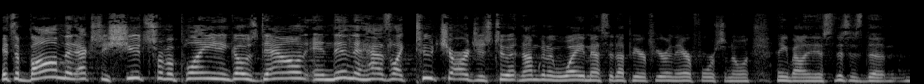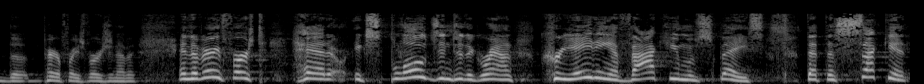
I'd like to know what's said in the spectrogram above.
It's a bomb that actually shoots from a plane and goes down and then it has like two charges to it. And I'm going to way mess it up here if you're in the Air Force and know anything about this. This is the, the paraphrase version of it. And the very first head explodes into the ground, creating a vacuum of space that the second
